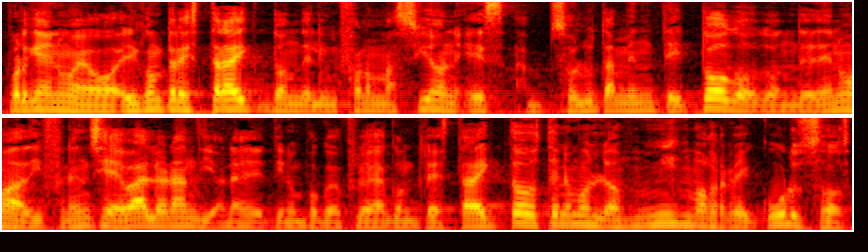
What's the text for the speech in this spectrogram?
Porque de nuevo, el Counter-Strike, donde la información es absolutamente todo, donde de nuevo, a diferencia de Valorant, y ahora le tiene un poco de fluidez a Counter-Strike, todos tenemos los mismos recursos,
